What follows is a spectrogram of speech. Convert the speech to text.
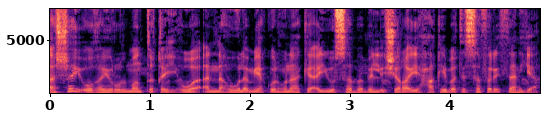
الشيء غير المنطقي هو أنه لم يكن هناك أي سبب لشراء حقيبة السفر الثانية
